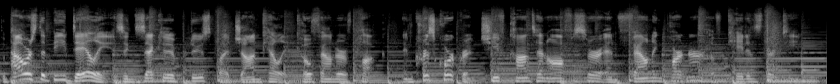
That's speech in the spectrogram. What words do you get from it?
The Powers That Be Daily is executive produced by Jon Kelly, co founder of Puck, and Chris Corcoran, chief content officer and founding partner of Cadence 13.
